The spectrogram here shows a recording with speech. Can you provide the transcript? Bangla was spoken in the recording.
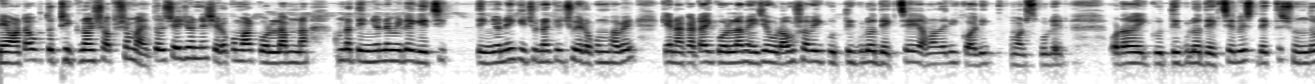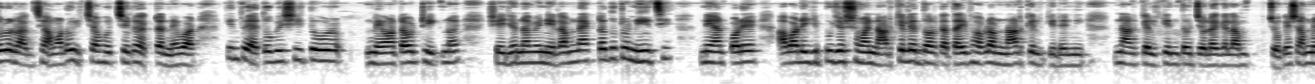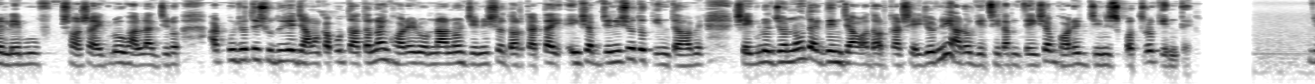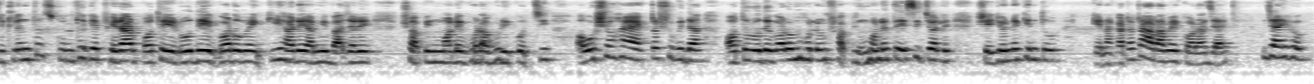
নেওয়াটাও তো ঠিক নয় সব সময়। তো সেই জন্য সেরকম আর করলাম না। আমরা তিনজনে মিলে গেছি। তিনজনেই কিছু না কিছু এরকমভাবে কেনাকাটাই করলাম। এই যে ওরাও সব এই কুর্তিগুলো দেখছে, আমাদের এই কলিগ আমার স্কুলের ওরা এই কুর্তিগুলো দেখছে। বেশ দেখতে সুন্দরও লাগছে, আমারও ইচ্ছা হচ্ছিল একটা নেওয়ার, কিন্তু এত বেশি তো নেওয়াটাও ঠিক নয়। সেই জন্য আমি নিলাম না, একটা দুটো নিয়েছি। নেওয়ার পরে আবার এই যে পুজোর সময় নারকেলের দরকার, তাই ভাবলাম নারকেল কিনে নিই। নারকেল কিনতে চলে গেলাম, চোখের সামনে লেবু শশা এগুলোও ভালো লাগছিল। আর পুজোতে শুধু যে জামা কাপড় তা তো নয়, ঘরের অন্যান্য জিনিসও দরকার, তাই এইসব জিনিসও তো কিনতে হবে। সেগুলোর জন্যও তো একদিন যাওয়া দরকার, সেই জন্যই আরও গেছিলাম তো এইসব ঘরের জিনিসপত্র কিনতে। দেখলেন তো, স্কুল থেকে ফেরার পথে, রোদে, গরমে, কী হারে আমি বাজারে শপিং মলে ঘোরাঘুরি করছি। অবশ্য হ্যাঁ একটা সুবিধা, অত রোদে গরম হলেও শপিং মলে তো এসি চলে, সেই জন্যে কিন্তু কেনাকাটাটা আরামে করা যায়। যাই হোক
